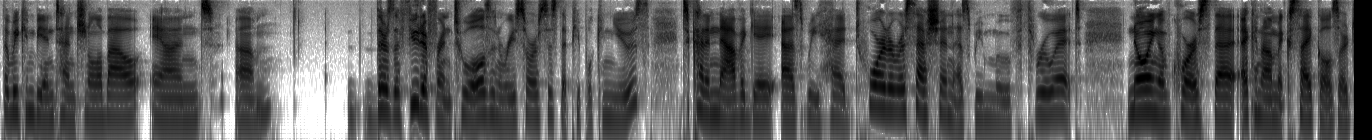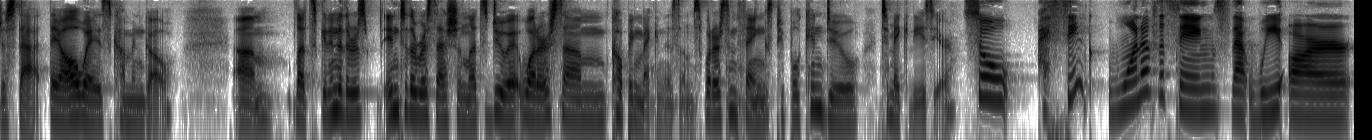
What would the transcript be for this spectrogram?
that we can be intentional about, and um, there's a few different tools and resources that people can use to kind of navigate as we head toward a recession, as we move through it, knowing, of course, that economic cycles are just that they always come and go. Um, let's get into the into the recession. Let's do it. What are some coping mechanisms? What are some things people can do to make it easier? So I think one of the things that we are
